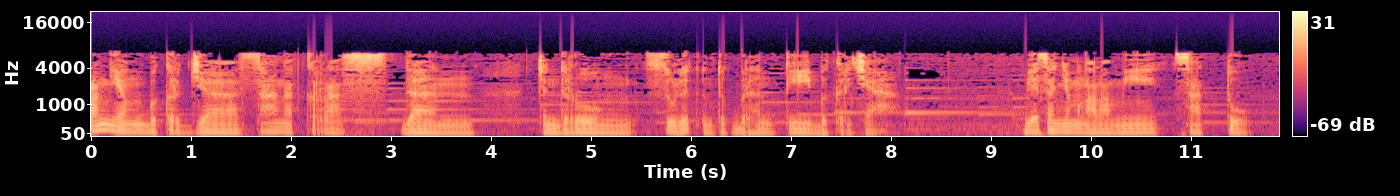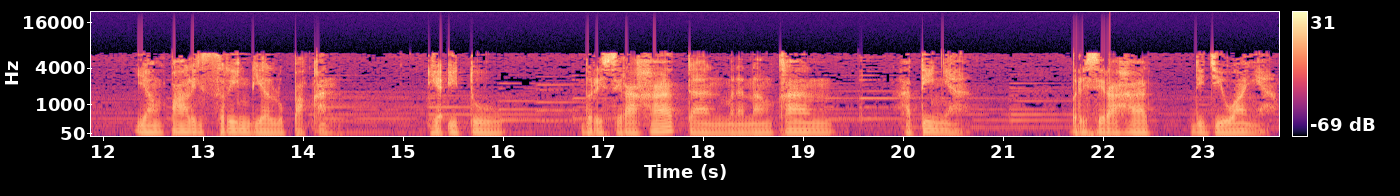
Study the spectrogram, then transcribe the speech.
Orang yang bekerja sangat keras dan cenderung sulit untuk berhenti bekerja. Biasanya mengalami satu yang paling sering dia lupakan, yaitu beristirahat dan menenangkan hatinya, beristirahat di jiwanya.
